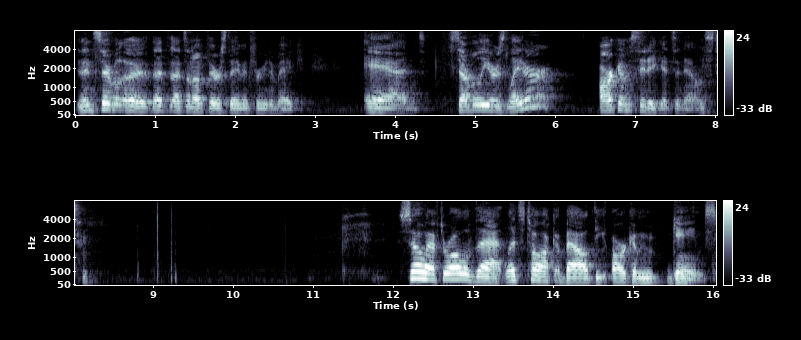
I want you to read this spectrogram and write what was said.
then several. Uh, that's that's an unfair statement for me to make. And several years later, Arkham City gets announced. so after all of that, let's talk about the Arkham games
